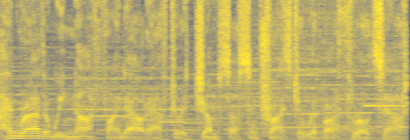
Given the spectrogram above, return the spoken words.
I'd rather we not find out after it jumps us and tries to rip our throats out.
